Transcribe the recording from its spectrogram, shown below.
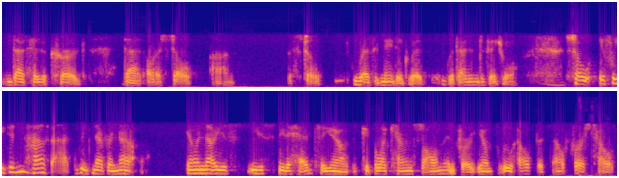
that had occurred that are still um, still resonated with with that individual. So if we didn't have that, we'd never know you know, and now you you speed ahead to you know people like Karen Solomon for you know Blue H.E.L.P. that's now First H.E.L.P.,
